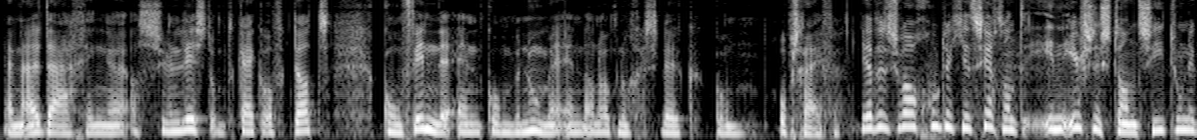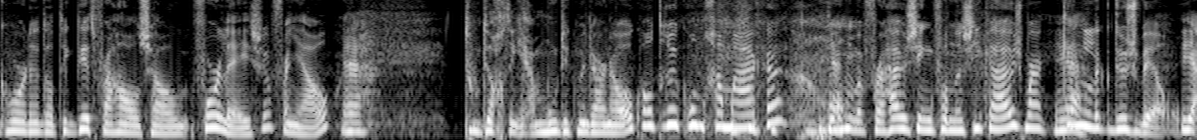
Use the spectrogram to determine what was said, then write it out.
ja, een uitdaging als journalist om te kijken of ik dat kon vinden en kon benoemen en dan ook nog eens leuk kon opschrijven. Ja, dat is wel goed dat je het zegt. Want in eerste instantie, toen ik hoorde dat ik dit verhaal zou voorlezen van jou. Ja. Toen dacht ik, ja, moet ik me daar nou ook al druk om gaan maken? ja. Om een verhuizing van een ziekenhuis, maar kennelijk dus wel. Ja.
